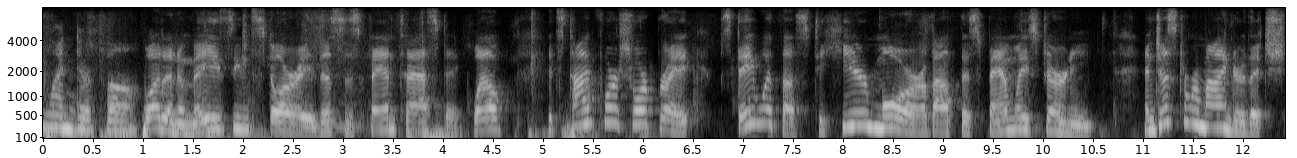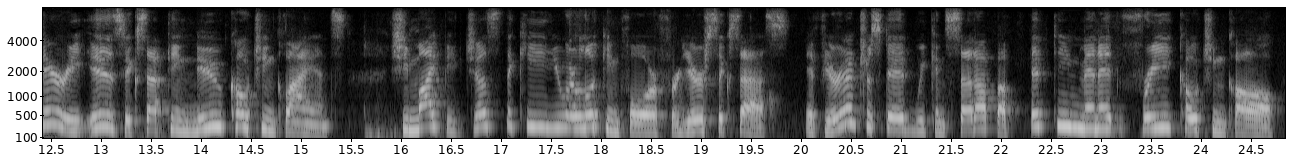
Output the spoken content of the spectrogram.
Wonderful. What an amazing story. This is fantastic. Well, it's time for a short break. Stay with us to hear more about this family's journey. And just a reminder that Sherry is accepting new coaching clients. She might be just the key you are looking for for your success. If you're interested, we can set up a 15 minute free coaching call.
